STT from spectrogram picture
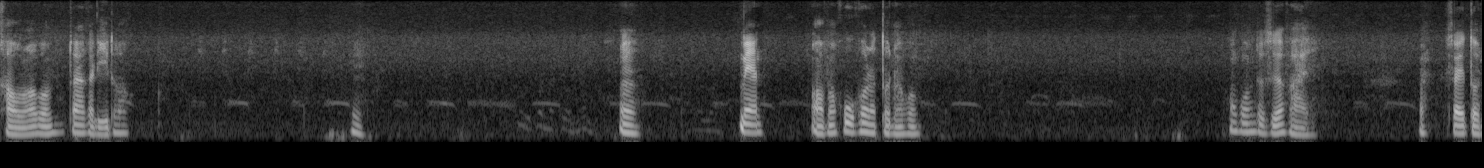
เข่าแล้วผมตากระดีดอกเออ แมนออกมาคู่โคตรต้นครับผม ของผมตัวเสือฝ่ายใส่ตน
